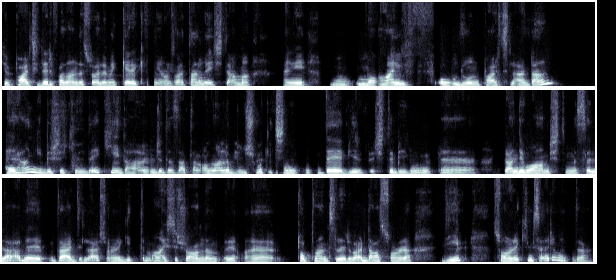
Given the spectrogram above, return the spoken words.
şimdi partileri falan da söylemek gerekmiyor zaten de işte ama hani mu- muhalif olduğun partilerden herhangi bir şekilde ki daha önce de zaten onlarla buluşmak için de bir işte bir e, randevu almıştım mesela ve verdiler. Sonra gittim. Aa işte şu anda e, toplantıları var daha sonra deyip sonra kimse aramadı.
